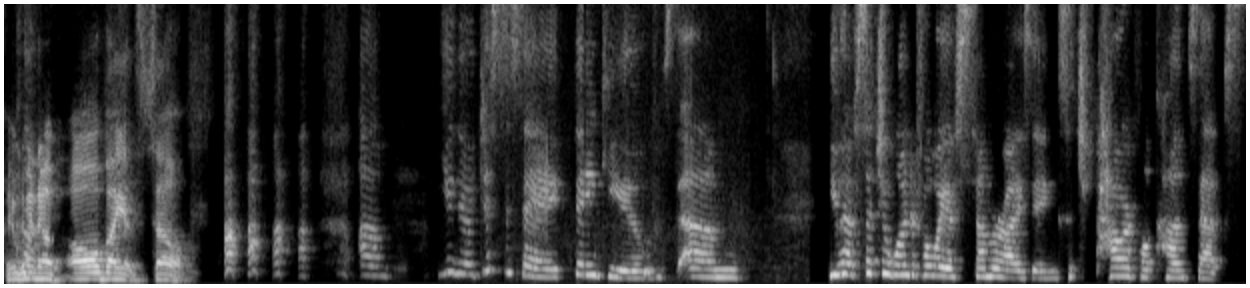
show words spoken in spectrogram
It went up all by itself. um, you know, just to say thank you. Um, you have such a wonderful way of summarizing such powerful concepts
